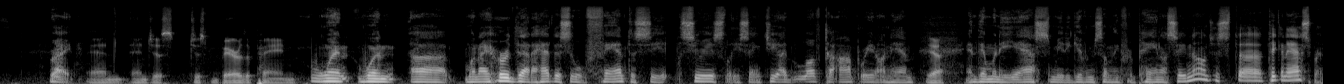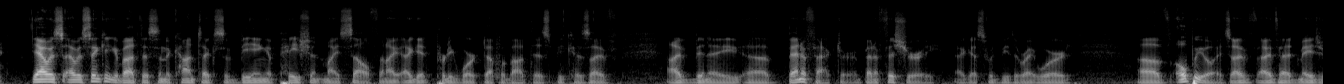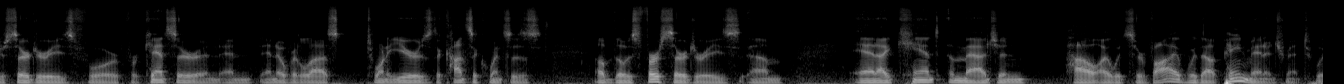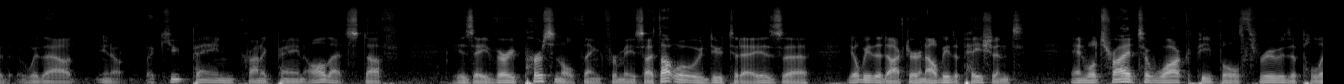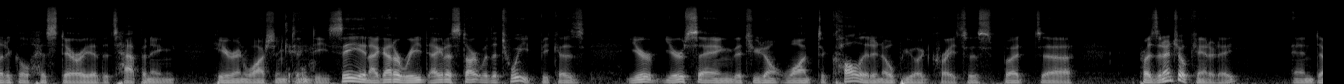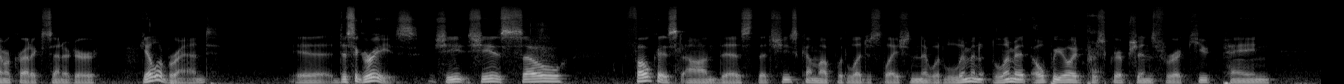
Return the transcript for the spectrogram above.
Right. and and just just bear the pain. When when uh, when I heard that, I had this little fantasy, seriously, saying, "Gee, I'd love to operate on him." Yeah. And then when he asks me to give him something for pain, I'll say, "No, just uh, take an aspirin." Yeah, I was I was thinking about this in the context of being a patient myself, and I, I get pretty worked up about this because I've I've been a uh, benefactor, a beneficiary, I guess would be the right word, of opioids. I've I've had major surgeries for, for cancer, and, and, and over the last twenty years, the consequences of those first surgeries, um, and I can't imagine how I would survive without pain management, with without you know acute pain, chronic pain, all that stuff is a very personal thing for me. So I thought what we would do today is uh, you'll be the doctor and I'll be the patient, and we'll try to walk people through the political hysteria that's happening here in Washington D.C. And I got to read. I got to start with a tweet because you're you're saying that you don't want to call it an opioid crisis, but uh, presidential candidate and Democratic Senator Gillibrand uh, disagrees. She she is so focused on this that she's come up with legislation that would limit limit opioid prescriptions for acute pain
